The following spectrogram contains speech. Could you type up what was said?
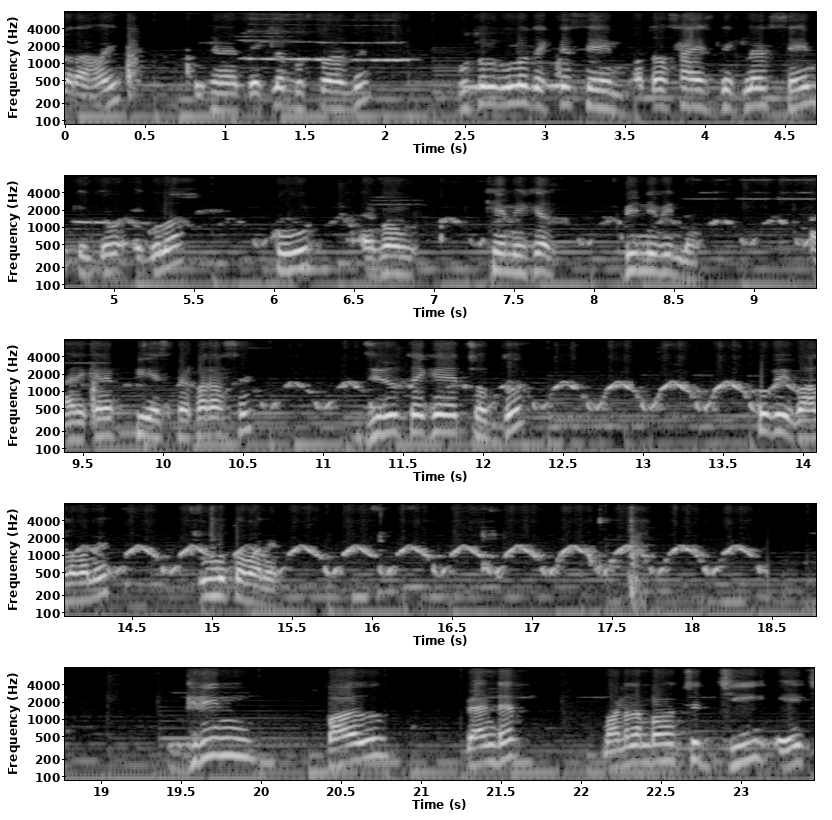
করা হয়। এখানে দেখলে বুঝতে পারবে বোতলগুলো দেখতে সেম অথবা সাইজ দেখলে সেম কিন্তু এগুলো কোড এবং কেমিক্যাল ভিন্ন ভিন্ন। আর এখানে পিএস পেপার আছে জিরো থেকে চোদ্দ। খুবই ভালো মানের, উন্নত মানের। গ্রিন বাল ব্র্যান্ডের মডেল নাম্বার হচ্ছে G H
